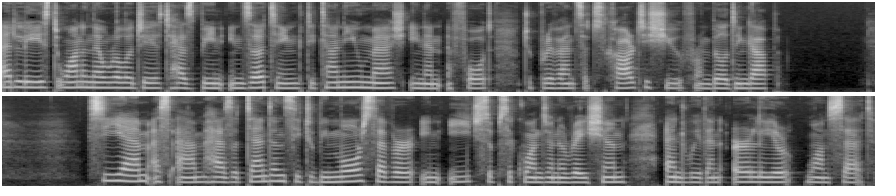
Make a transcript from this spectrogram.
At least one neurologist has been inserting titanium mesh in an effort to prevent such scar tissue from building up. CM-SM has a tendency to be more severe in each subsequent generation and with an earlier onset.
